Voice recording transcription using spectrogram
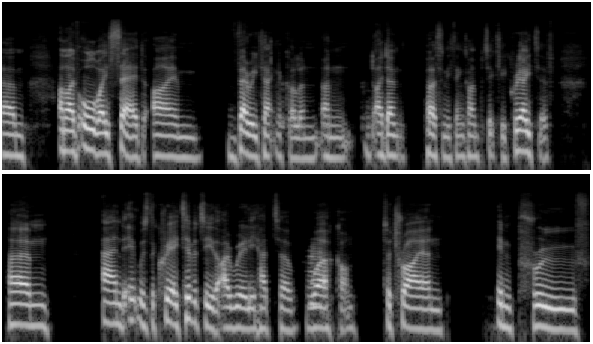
Um, and I've always said I'm very technical and and I don't personally think I'm particularly creative. Um, and it was the creativity that I really had to work on to try and improve.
